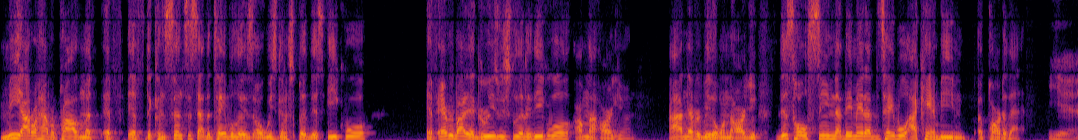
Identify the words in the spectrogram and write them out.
me, I don't have a problem if if if the consensus at the table is, oh, we're gonna split this equal. If everybody agrees we split it equal, I'm not arguing. I'll never be the one to argue. This whole scene that they made at the table, I can't be a part of that. Yeah.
